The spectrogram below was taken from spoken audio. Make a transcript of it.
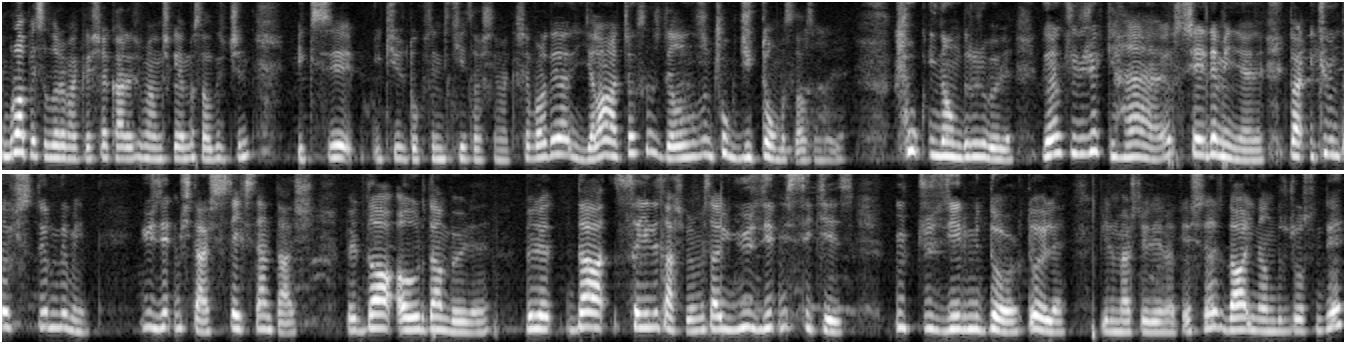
Brawl Pass alırım arkadaşlar. Kardeşim yanlışlıkla elmas aldığı için eksi 292'ye taşlayayım arkadaşlar. Bu arada ya, yalan atacaksınız. Yalanınızın çok ciddi olması lazım böyle. Çok inandırıcı böyle. Gören kişi diyecek ki ha yoksa şey demeyin yani. Ben 2000 taş istiyorum demeyin. 170 taş, 80 taş. Böyle daha ağırdan böyle. Böyle daha sayılı taş böyle. Mesela 178, 324 öyle birimler söyleyin arkadaşlar. Daha inandırıcı olsun diye.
